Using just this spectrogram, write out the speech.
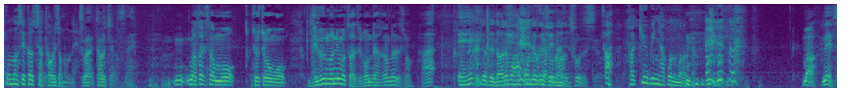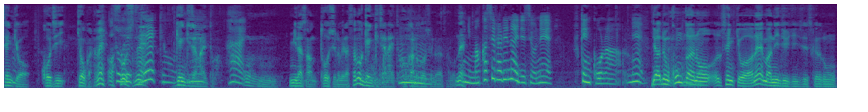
こんな生活したら倒れちゃうもんね。つまり倒れちゃうんですね。正木さんも所長も自分の荷物は自分で運んだでしょ？あ、え？だって誰も運んでくれる人いないじゃんそうですよ。あ、宅急便に運んでもらった。まあね、選挙、公示、今日からね。あそうですね。今日。元気じゃないと。はい。皆さん、党首の皆さんも元気じゃないと。他の党首の皆さんもね。に任せられないですよね。不健康なね。いや、でも今回の選挙はね、まあ21日ですけれども、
